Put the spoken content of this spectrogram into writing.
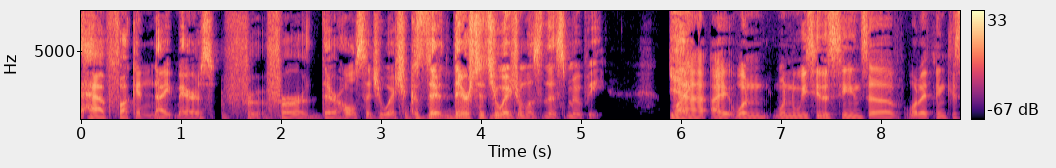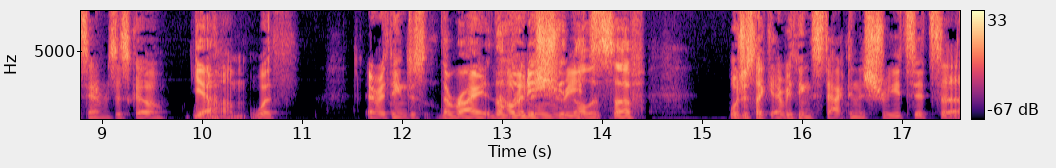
have fucking nightmares for for their whole situation because their their situation was this movie. Like- Yeah, I when when we see the scenes of what I think is San Francisco, Yeah, um, with everything just the riot, the out in the looting, and all this stuff. well, just like everything stacked in the streets. It's uh,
